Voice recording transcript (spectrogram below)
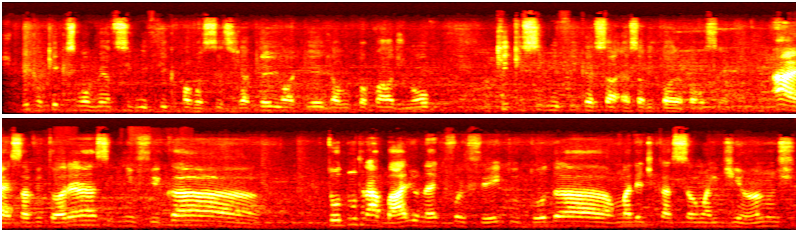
Explica o que esse momento significa para você. Você já teve ok, já lutou com ela de novo. O que que significa essa essa vitória para você? Ah, essa vitória significa todo um trabalho né, que foi feito, toda uma dedicação aí de anos.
